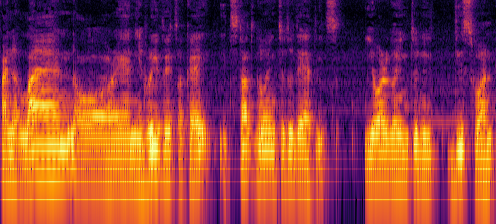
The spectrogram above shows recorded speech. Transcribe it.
panel line or any rivet okay? It's not going to do that. It's you are going to need this one.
